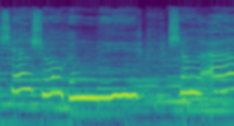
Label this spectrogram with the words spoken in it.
牵手和你。相爱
